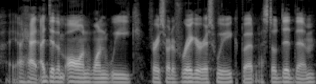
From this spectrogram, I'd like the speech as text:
I, I had I did them all in one week, very sort of rigorous week, but I still did them.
